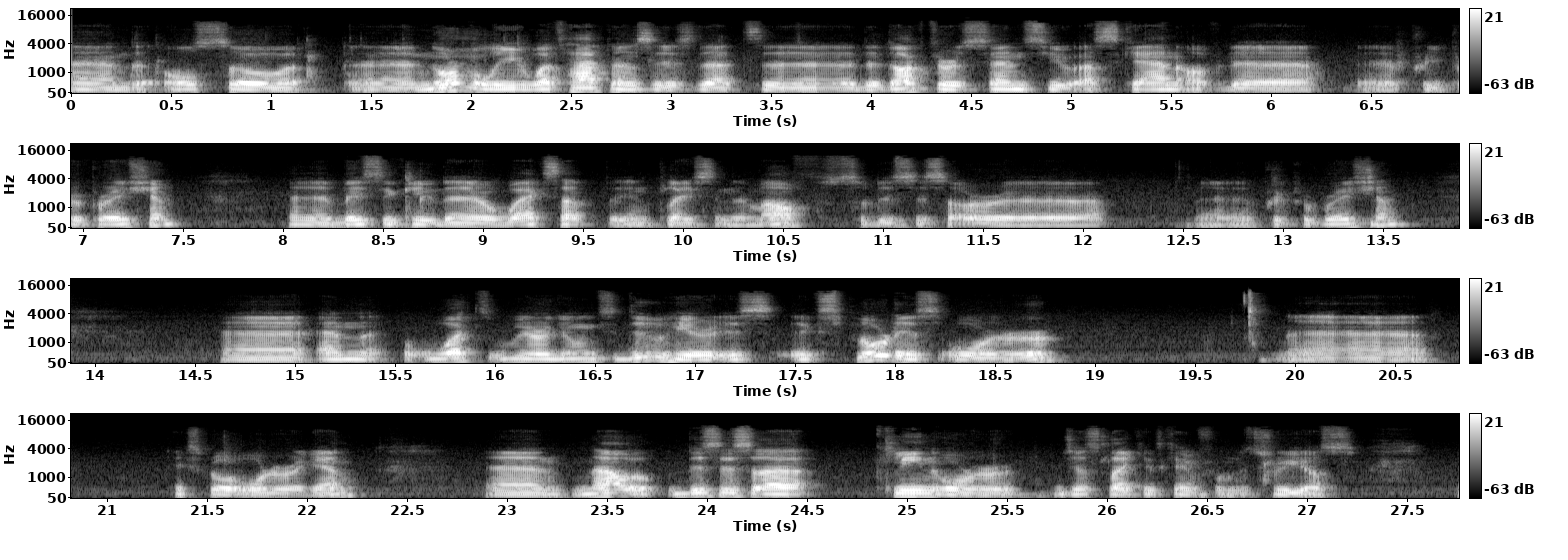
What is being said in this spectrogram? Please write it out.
and also, uh, normally what happens is that uh, the doctor sends you a scan of the uh, pre-preparation, uh, basically the wax up in place in the mouth. So this is our uh, uh, pre-preparation. and what we are going to do here is explore this order, explore order again. And now this is a clean order, just like it came from the trios.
